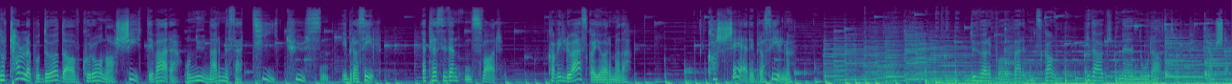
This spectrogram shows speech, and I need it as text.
Når tallet på døde av korona skyter i været og nå nærmer seg 10 000 i Brasil, er presidentens svar Hva vil du jeg skal gjøre med det? Hva skjer i Brasil nå? Du hører på Verdens gang, i dag med Nora Torp Bjørnstad.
